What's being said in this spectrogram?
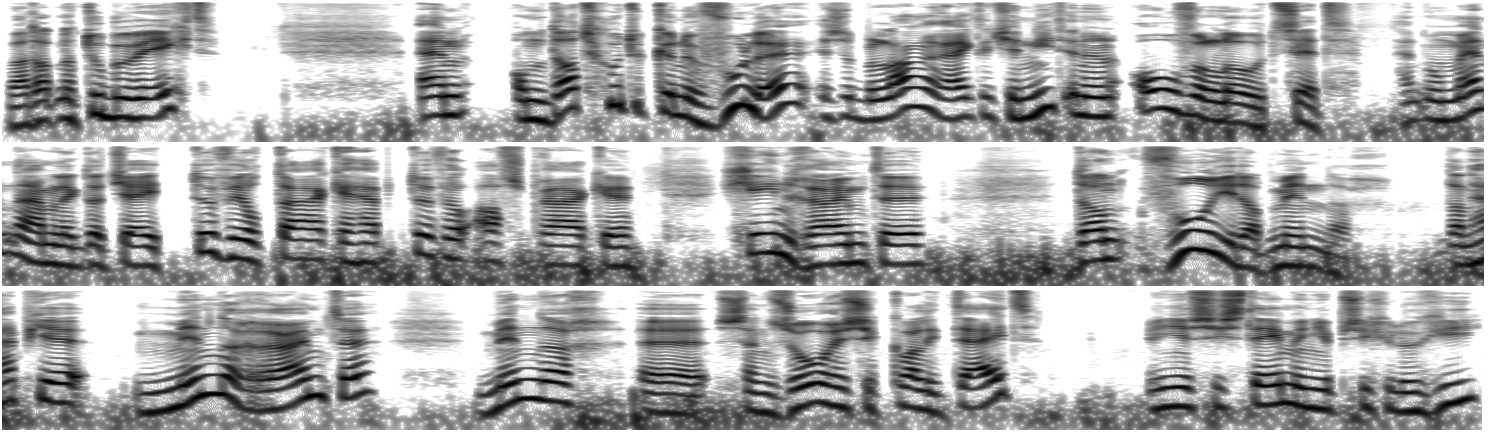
waar dat naartoe beweegt. En om dat goed te kunnen voelen, is het belangrijk dat je niet in een overload zit. Het moment namelijk dat jij te veel taken hebt, te veel afspraken, geen ruimte, dan voel je dat minder. Dan heb je minder ruimte, minder uh, sensorische kwaliteit in je systeem, in je psychologie,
